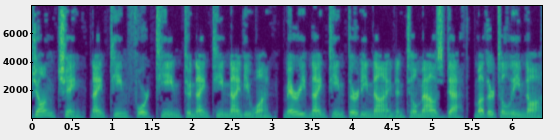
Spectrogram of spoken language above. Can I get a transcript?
Jiang Qing (1914–1991), married 1939 until Mao's death, mother to Li Na.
